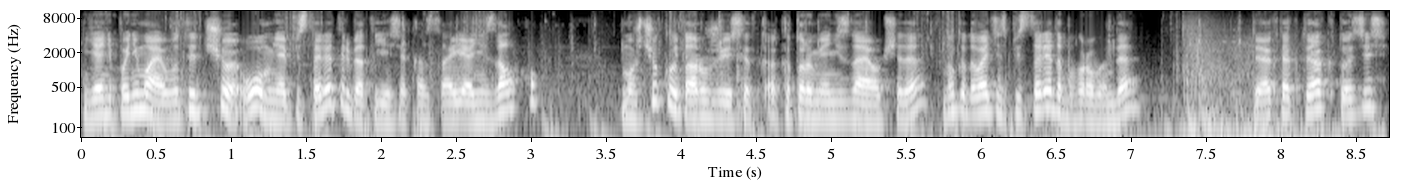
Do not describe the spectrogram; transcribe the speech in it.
Я не понимаю, вот это что? О, у меня пистолет, ребята, есть, оказывается, а я не знал. Хоп. Может, что какое-то оружие есть, о котором я не знаю вообще, да? Ну-ка, давайте с пистолета попробуем, да? Так, так, так, кто здесь?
